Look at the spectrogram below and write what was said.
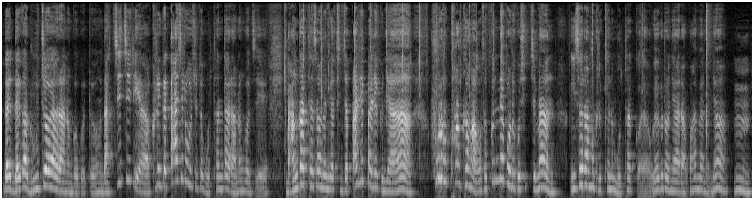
내, 내가 루저야라는 거거든. 나 찌질이야. 그러니까 따지러 오지도 못한다라는 거지. 맘 같아서는요, 진짜 빨리빨리 그냥 후루룩 쾅쾅 하고서 끝내버리고 싶지만, 이 사람은 그렇게는 못할 거예요. 왜 그러냐라고 하면은요, 음,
